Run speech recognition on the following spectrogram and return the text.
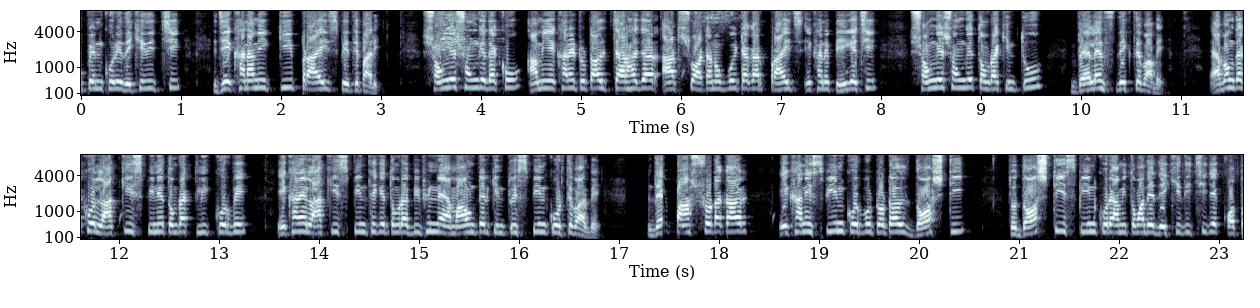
ওপেন করে দেখিয়ে দিচ্ছি যে এখানে আমি কি প্রাইজ পেতে পারি। সঙ্গে সঙ্গে দেখো, আমি এখানে টোটাল চার হাজার আটশো আটানব্বই টাকার প্রাইস এখানে পেয়ে গেছি। সঙ্গে সঙ্গে তোমরা কিন্তু ব্যালেন্স দেখতে পাবে। এবং দেখো লাকি স্পিনে তোমরা ক্লিক করবে। এখানে লাকি স্পিন থেকে তোমরা বিভিন্ন অ্যামাউন্টের কিন্তু স্পিন করতে পারবে। দেখ, পাঁচশো টাকার এখানে স্পিন করব টোটাল দশটি। তো দশটি স্পিন করে আমি তোমাদের দেখিয়ে দিচ্ছি যে কত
